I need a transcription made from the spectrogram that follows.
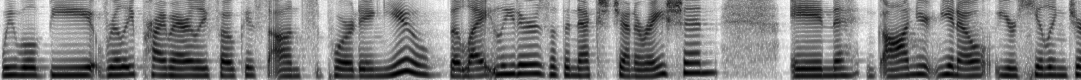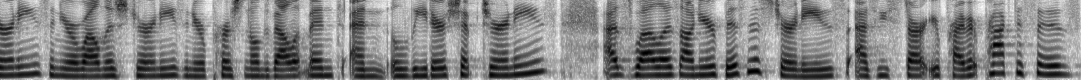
we will be really primarily focused on supporting you, the light leaders of the next generation, in on your you know your healing journeys and your wellness journeys and your personal development and leadership journeys as well as on your business journeys as you start your private practices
